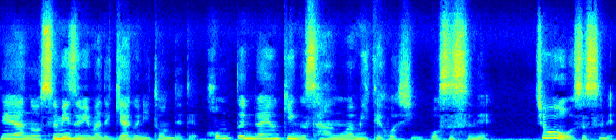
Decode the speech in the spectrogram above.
であの隅々までギャグに富んでて本当に「ライオンキング3」は見てほしい。おすすめ。超おすすめ。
